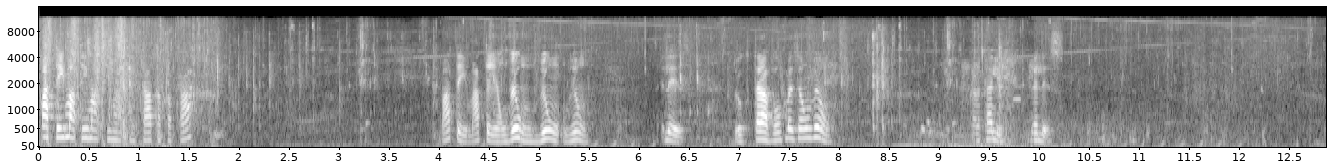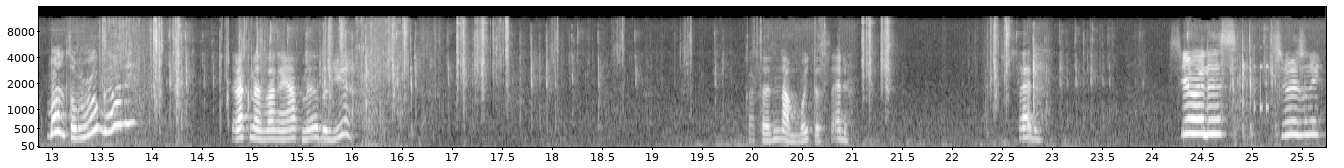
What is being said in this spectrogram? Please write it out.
Matei, matei, matei, matei. Tá, tá, tá, tá. Matei, matei. É um V1, V1, V1. Beleza. O jogo travou, mas é um V1. O cara tá ali. Beleza. Mano, tamo jogando, hein? Será que nós vamos ganhar a primeira do dia? O cara tá dando da sério? Sério? Seriously? Seriously?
